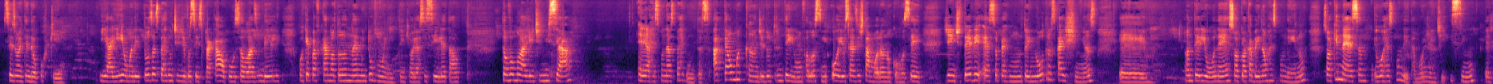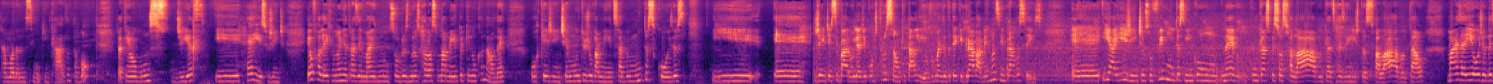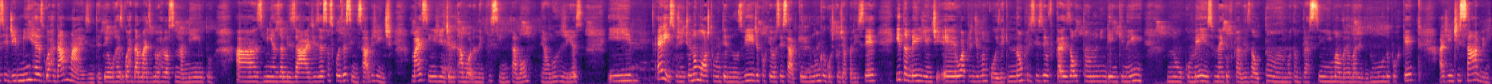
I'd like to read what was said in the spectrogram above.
Vocês vão entender o porquê. E aí eu mandei todas as perguntinhas de vocês pra cá, ó, o celularzinho dele. Porque pra ficar anotando não é muito ruim. Tem que olhar a Cecília e tal. Então vamos lá, gente, iniciar é, a responder as perguntas. Até uma Cândido 31 falou assim: Oi, o César está morando com você? Gente, teve essa pergunta em outras caixinhas. É, anterior, né? Só que eu acabei não respondendo. Só que nessa eu vou responder, tá bom, gente? E sim, ele tá morando sim aqui em casa, tá bom? Já tem alguns dias e é isso, gente. Eu falei que eu não ia trazer mais muito sobre os meus relacionamentos aqui no canal, né? Porque, gente, é muito julgamento, sabe? Muitas coisas. E é... Gente, esse barulho é de construção que tá ali. Mas eu vou ter que gravar mesmo assim pra vocês. É, e aí, gente, eu sofri muito assim com, né, com o que as pessoas falavam, que as resenhistas falavam e tal. Mas aí hoje eu decidi me resguardar mais, entendeu? Resguardar mais o meu relacionamento, as minhas amizades, essas coisas assim, sabe, gente? Mas sim, gente, ele tá morando aqui sim, tá bom? Tem alguns dias. E é isso, gente. Eu não mostro muito ele nos vídeos, porque vocês sabem que ele nunca gostou de aparecer. E também, gente, eu aprendi uma coisa, que não precisa eu ficar exaltando ninguém, que nem no começo, né, que eu ficava exaltando, botando pra cima, o melhor marido do mundo, porque a gente sabe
